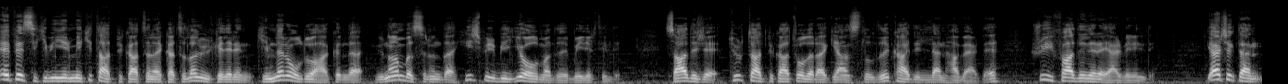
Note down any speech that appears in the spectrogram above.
Efes 2022 tatbikatına katılan ülkelerin kimler olduğu hakkında Yunan basınında hiçbir bilgi olmadığı belirtildi. Sadece Türk tatbikatı olarak yansıtıldığı kaydedilen haberde şu ifadelere yer verildi. Gerçekten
